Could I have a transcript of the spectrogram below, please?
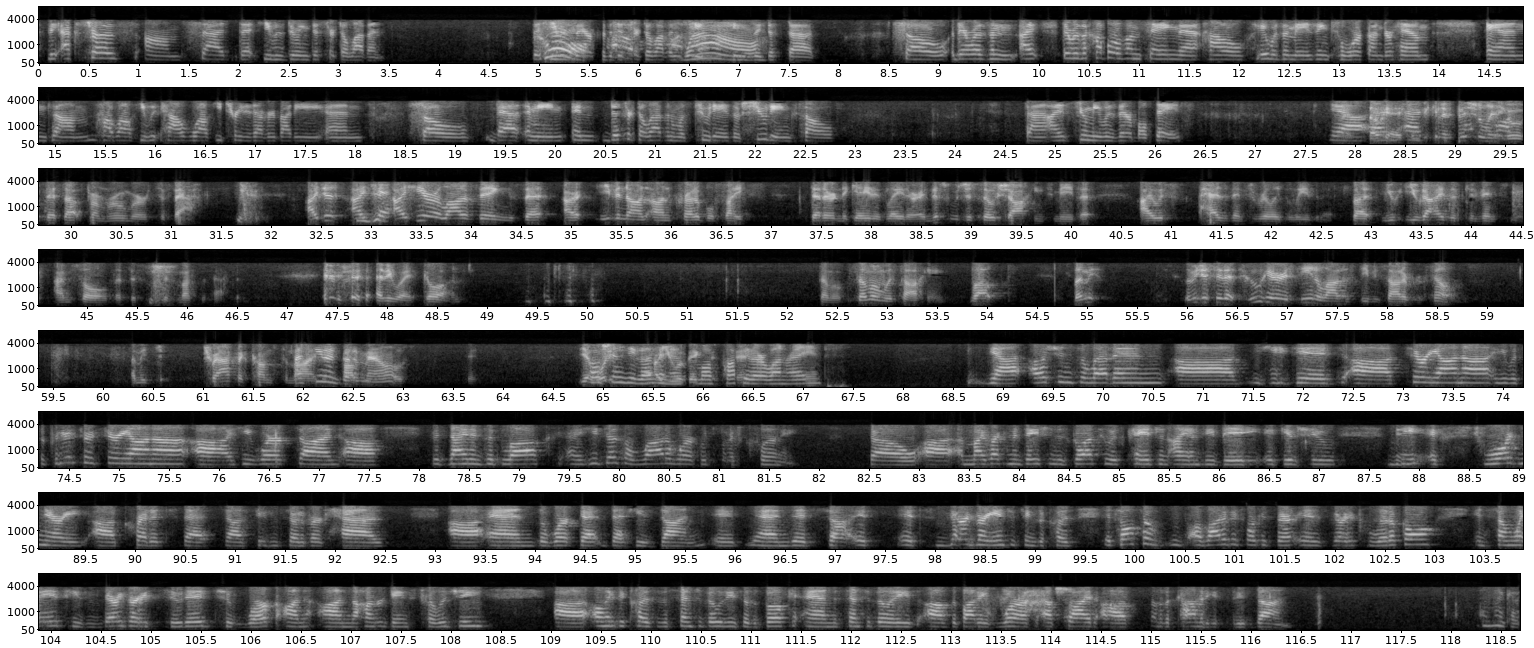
the extras um said that he was doing District 11. That he was there for the District 11 scenes- Wow. scenes they just did. So there was an I there was a couple of them saying that how it was amazing to work under him and um how well he would- how well he treated everybody and so that I mean in District 11 was 2 days of shooting so that I assume he was there both days. Yeah. Okay, and, so and, we can officially move this up from rumor to fact. I just, I Yeah. I hear a lot of things that are even on on credible sites that are negated later, and this was just so shocking to me that I was hesitant to really believe in it. But you, you guys have convinced me. I'm sold that this this must have happened. anyway, go on. Someone, someone was talking. Well, let me let me just say that who here has seen a lot of Steven Soderbergh films? I mean, J- Traffic comes to mind. I've seen a It's good amount. most- Yeah, Ocean's you- Eleven you is the big most fan? popular one, right? Yeah, Ocean's Eleven. Uh, he did uh, Syriana. He was the producer of Syriana. Uh, he worked on uh, Good Night and Good Luck. Uh, he does a lot of work with George Clooney. So uh, my recommendation is go out to his page on IMDb. It gives you the extraordinary uh, credits that uh, Steven Soderbergh has uh, and the work that that he's done. It and it's uh, it's it's very very interesting because it's also a lot of his work is very is very political. In some ways, he's very very suited to work on on the Hunger Games trilogy. Uh, only because of the sensibilities of the book and the sensibilities of the body of work outside of some of the comedies that he's done. Oh my god.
